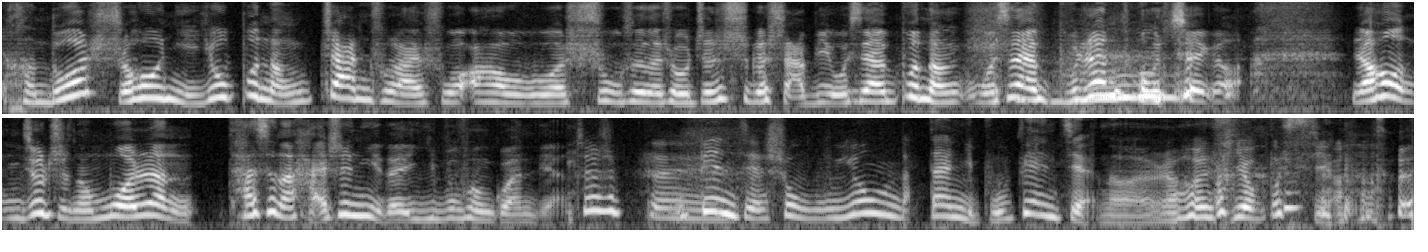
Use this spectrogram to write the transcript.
很多时候你又不能站出来说啊，我十五岁的时候真是个傻逼，我现在不能，我现在不认同这个了。然后你就只能默认，他现在还是你的一部分观点，就是辩解是无用的。但你不辩解呢，然后又不行。对，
